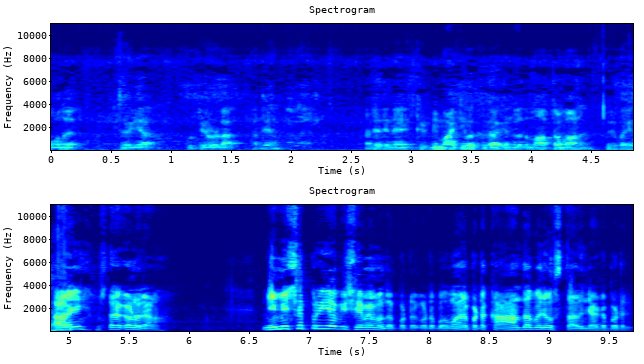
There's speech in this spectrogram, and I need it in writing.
മൂന്ന് ചെറിയ കുട്ടികളുള്ള അദ്ദേഹം. അദ്ദേഹത്തിന് കിഡ്നി മാറ്റിവെക്കുക എന്നത് മാത്രമാണ് ഒരു പരിഹാരം. നിമിഷപ്രിയ വിഷയവുമായി ബന്ധപ്പെട്ടുകൊണ്ട് ബഹുമാനപ്പെട്ട കാന്തപുര ഉസ്താദിന്റെ ഇടപെടൽ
